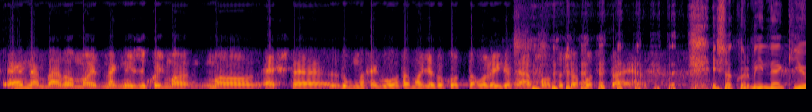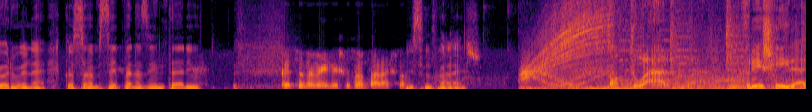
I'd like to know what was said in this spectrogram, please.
Én nem bánom, majd megnézzük, hogy ma, ma este rúgnak-e gólt a magyarok ott, ahol igazán fontos a focipályán. és akkor mindenki örülne. Köszönöm szépen az interjút. Köszönöm én is, viszont hallásra. Viszont hallás. Aktuál. Friss hírek,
